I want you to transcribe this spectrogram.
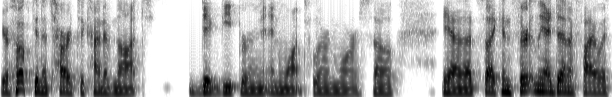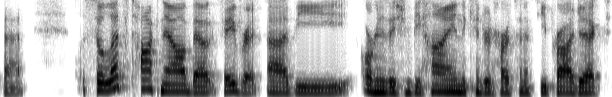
you're hooked and it's hard to kind of not dig deeper and, and want to learn more so yeah that's i can certainly identify with that so let's talk now about Favrit, uh, the organization behind the Kindred Hearts NFT project.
